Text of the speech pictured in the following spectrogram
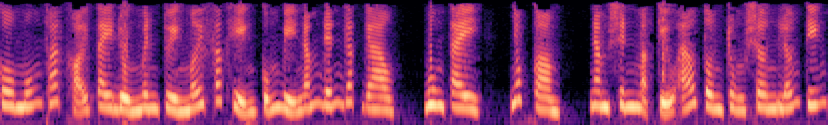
cô muốn thoát khỏi tay đường Minh Tuyền mới phát hiện cũng bị nắm đến gắt gao, buông tay, nhóc còn nam sinh mặc kiểu áo tôn trung sơn lớn tiếng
